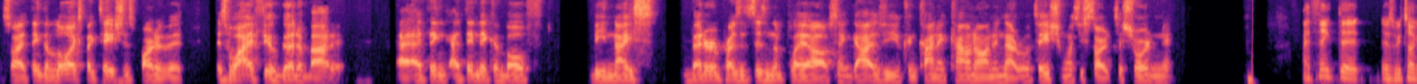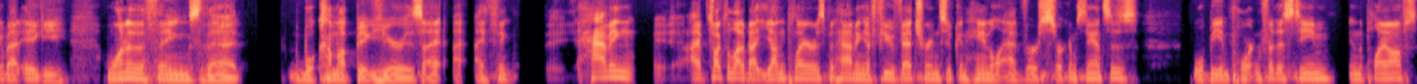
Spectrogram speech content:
So I think the low expectations part of it is why I feel good about it. I, I think I think they can both be nice veteran presences in the playoffs and guys who you can kind of count on in that rotation once you start to shorten it. I think that as we talk about Iggy, one of the things that will come up big here is I, I, I think having I've talked a lot about young players, but having a few veterans who can handle adverse circumstances will be important for this team in the playoffs.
